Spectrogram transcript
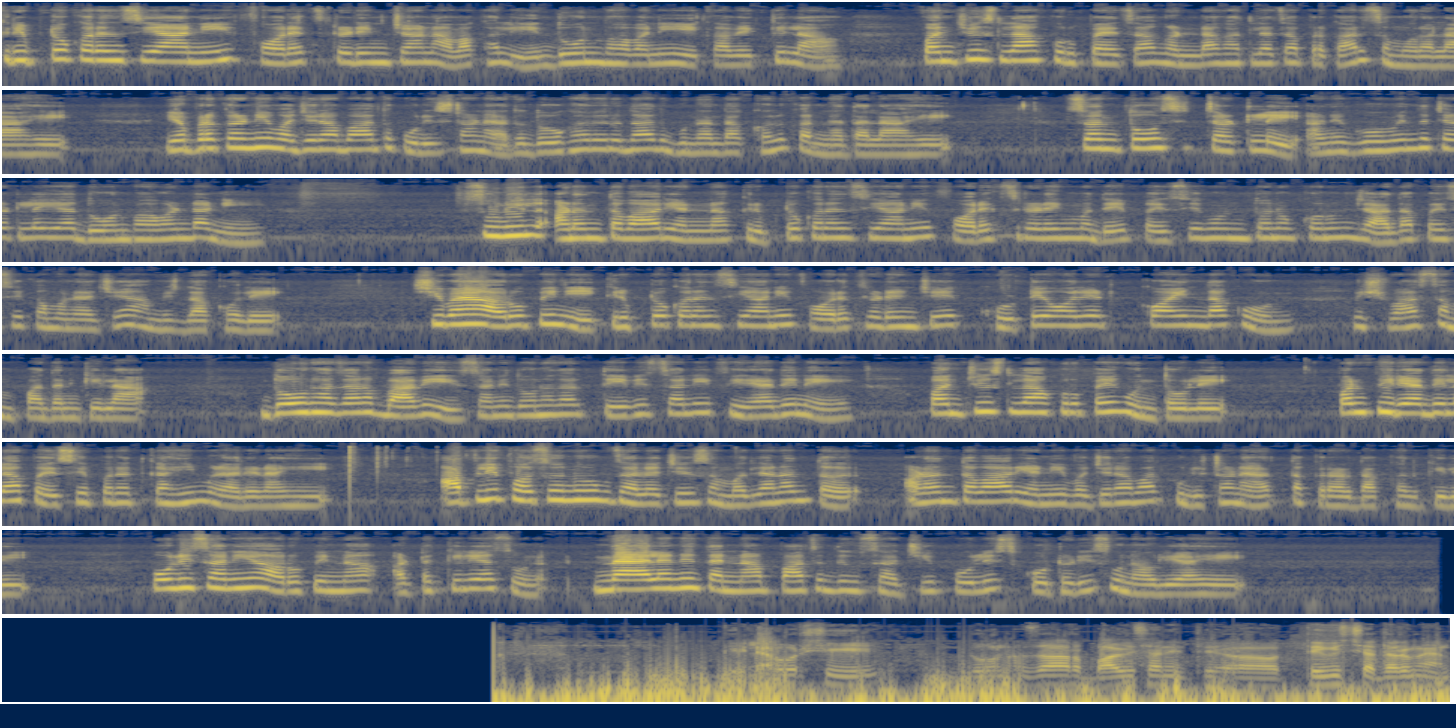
Cryptocurrency आणि forex ट्रेडिंगच्या नावाखाली दोन भावांनी एका व्यक्तीला पंचवीस लाख रुपयाचा गंडा घातल्याचा प्रकार समोर आला आहे. या प्रकरणी वजिराबाद पोलीस ठाण्यात दोघांविरोधात गुन्हा दाखल करण्यात आला आहे. संतोष चटले आणि गोविंद चटले या दोन भावंडांनी सुनील अनंतवार यांना क्रिप्टोकरन्सी आणि फॉरेक्स ट्रेडिंगमध्ये पैसे गुंतवणूक करून जादा पैसे कमवण्याचे आमिष दाखवले. शिवाय आरोपींनी क्रिप्टोकरन्सी आणि फॉरेक्स ट्रेडिंगचे खोटे वॉलेट कॉईन दाखवून विश्वास संपादन केला. दोन हजार बावीस आणि दोन हजार तेवीस साली फिर्यादीने पंचवीस लाख रुपये गुंतवले. पण फिर्यादीला पैसे परत काही मिळाले नाही. आपली फसवणूक झाल्याचे समजल्यानंतर अनंतवार यांनी वजिराबाद पोलीस ठाण्यात तक्रार दाखल केली. पोलिसांनी आरोपींना अटक केली असून न्यायालयाने त्यांना पाच दिवसाची पोलीस कोठडी सुनावली आहे. गेल्या वर्षी दोन हजार बावीस आणि तेवीसच्या दरम्यान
